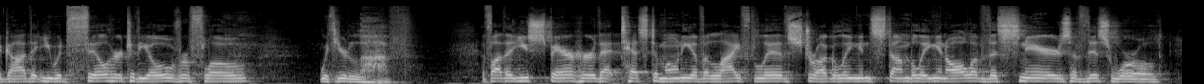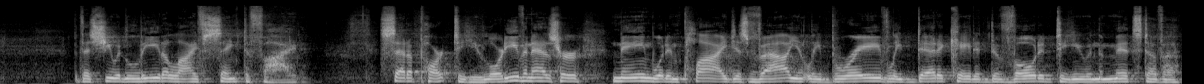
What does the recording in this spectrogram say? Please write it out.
God, that you would fill her to the overflow with your love. Father, you spare her that testimony of a life lived struggling and stumbling in all of the snares of this world, but that she would lead a life sanctified, set apart to you, Lord, even as her name would imply, just valiantly, bravely dedicated, devoted to you in the midst of a,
